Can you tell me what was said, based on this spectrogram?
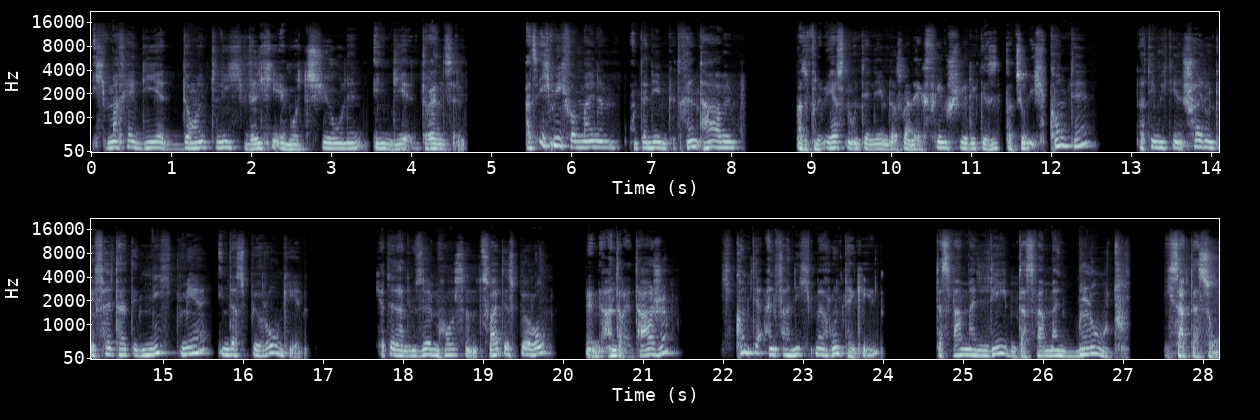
ich mache dir deutlich, welche Emotionen in dir drin sind. Als ich mich von meinem Unternehmen getrennt habe, also von dem ersten Unternehmen, das war eine extrem schwierige Situation. Ich konnte, nachdem ich die Entscheidung gefällt hatte, nicht mehr in das Büro gehen. Ich hatte dann im selben Haus ein zweites Büro, eine andere Etage. Ich konnte einfach nicht mehr runtergehen. Das war mein Leben, das war mein Blut. Ich sage das so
